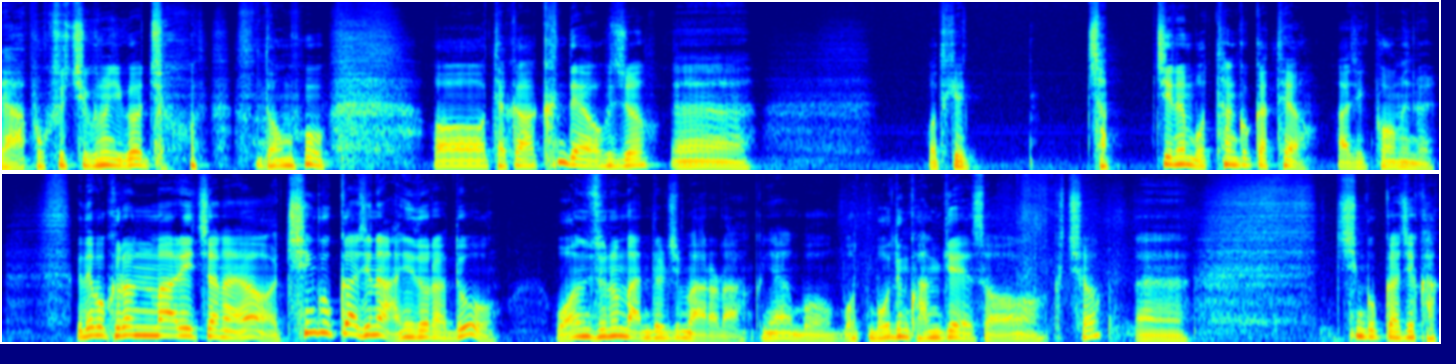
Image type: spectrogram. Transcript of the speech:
야, 복수치고는 이거 좀 너무 어, 대가가 큰데요. 그죠? 예. 어떻게 잡지는 못한 것 같아요. 아직 범인을. 근데 뭐 그런 말이 있잖아요. 친구까지는 아니더라도 원수는 만들지 말아라. 그냥 뭐 모든 관계에서 그쵸? 에, 친구까지 가,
